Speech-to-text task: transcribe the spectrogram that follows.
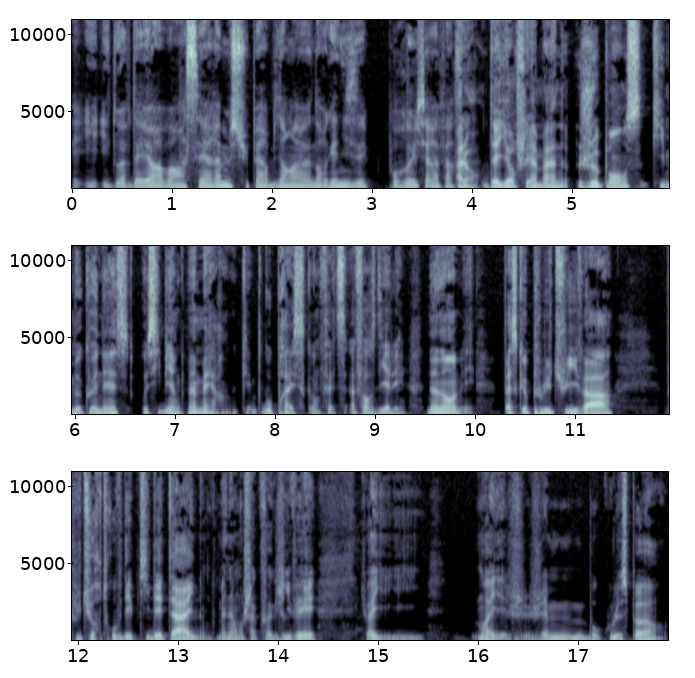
ils doivent d'ailleurs avoir un CRM super bien euh, organisé pour réussir à faire ça. Alors, d'ailleurs, chez Aman, je pense qu'ils me connaissent aussi bien que ma mère, ou presque en fait, à force d'y aller. Non, non, mais parce que plus tu y vas, plus tu retrouves des petits détails. Donc maintenant, chaque fois que j'y vais, tu vois, ils, moi, j'aime beaucoup le sport.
